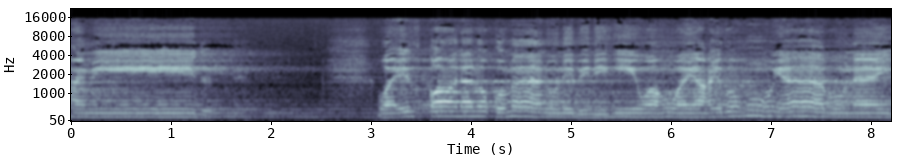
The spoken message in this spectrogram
حميد. وإذ قال لقمان لابنه وهو يعظه يا بني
